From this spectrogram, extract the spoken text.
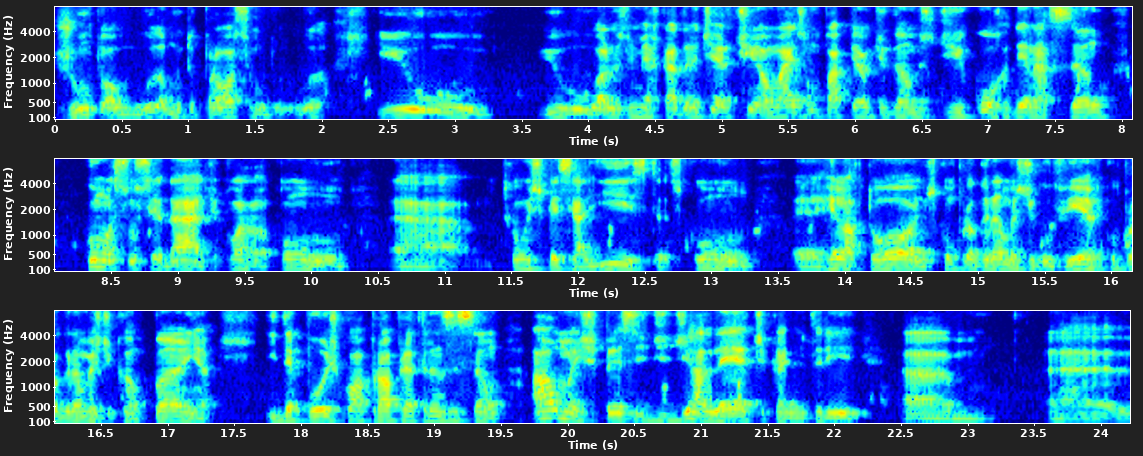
junto ao Lula, muito próximo do Lula, e o, e o Aloysio Mercadante tinha mais um papel, digamos, de coordenação com a sociedade, com, a, com, a, com especialistas, com é, relatórios, com programas de governo, com programas de campanha e depois com a própria transição. Há uma espécie de dialética entre ah, ah,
